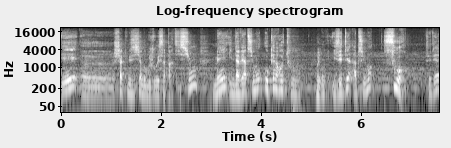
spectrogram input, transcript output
et euh, chaque musicien donc jouait sa partition, mais il n'avait absolument aucun retour. Donc ils étaient absolument sourds. C'est-à-dire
